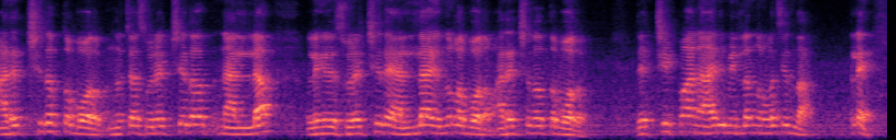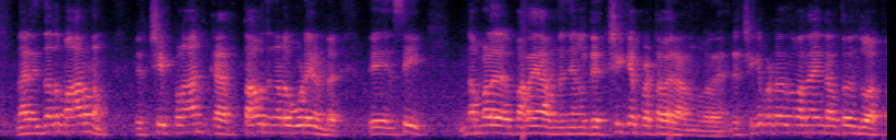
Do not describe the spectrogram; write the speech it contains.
അരക്ഷിതത്വ ബോധം. എന്ന് വെച്ചാൽ സുരക്ഷിതനല്ല അല്ലെങ്കിൽ സുരക്ഷിതയല്ല എന്നുള്ള ബോധം. അരക്ഷിതത്വ ബോധം. രക്ഷിപ്പാൻ ആരുമില്ലെന്നുള്ള ചിന്ത. അല്ലേ? എന്നാൽ ഇന്നത് മാറണം. രക്ഷിപ്പാൻ കർത്താവ് നിങ്ങളുടെ കൂടെയുണ്ട്. സി നമ്മൾ പറയാറുണ്ട് ഞങ്ങൾ രക്ഷിക്കപ്പെട്ടവരാണെന്ന് പറയാം. രക്ഷിക്കപ്പെട്ടവരെന്ന് പറഞ്ഞാൽ അതിന്റെ അർത്ഥം എന്തുവാ?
